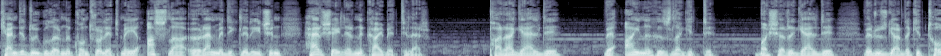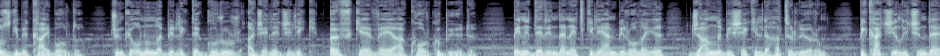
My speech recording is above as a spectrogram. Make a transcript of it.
kendi duygularını kontrol etmeyi asla öğrenmedikleri için her şeylerini kaybettiler. Para geldi ve aynı hızla gitti. Başarı geldi ve rüzgardaki toz gibi kayboldu. Çünkü onunla birlikte gurur, acelecilik, öfke veya korku büyüdü. Beni derinden etkileyen bir olayı canlı bir şekilde hatırlıyorum. Birkaç yıl içinde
